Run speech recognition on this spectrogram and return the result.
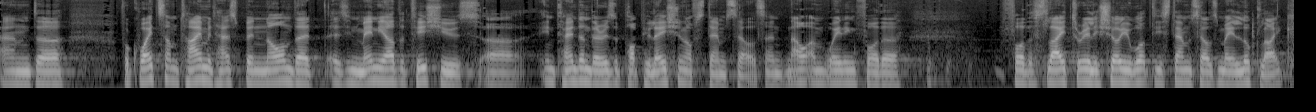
And uh, for quite some time, it has been known that, as in many other tissues, uh, in tendon there is a population of stem cells. And now I'm waiting for the, for the slide to really show you what these stem cells may look like.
